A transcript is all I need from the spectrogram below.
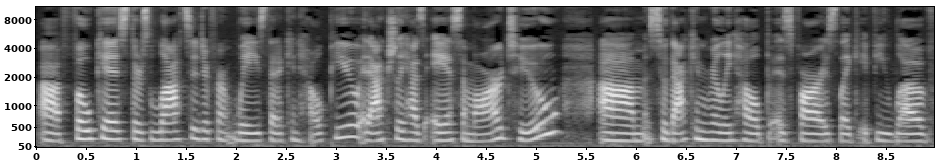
uh, focus. There's lots of different ways that it can help you. It actually has ASMR too. Um, so that can really help as far as like if you love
